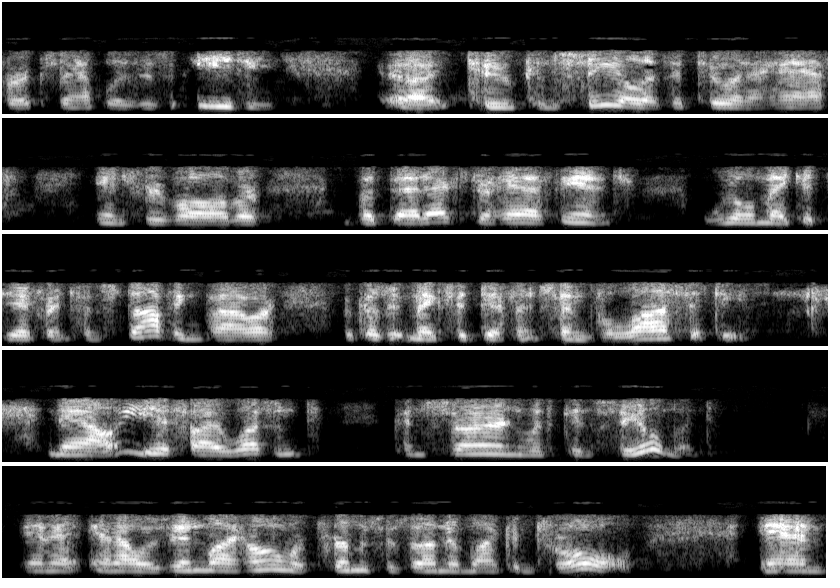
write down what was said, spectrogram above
for example, is as easy uh, to conceal as a two and a half inch revolver, but that extra half inch will make a difference in stopping power because it makes a difference in velocity. Now, if I wasn't concerned with concealment and, and I was in my home or premises under my control, and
